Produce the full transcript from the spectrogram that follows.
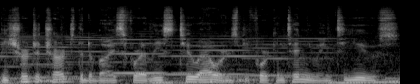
Be sure to charge the device for at least two hours before continuing to use.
